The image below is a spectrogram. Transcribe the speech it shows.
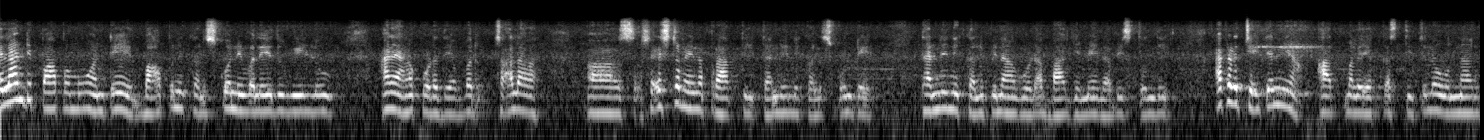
ఎలాంటి పాపము అంటే బాపుని కలుసుకొనివ్వలేదు వీళ్ళు అని అనకూడదు ఎవ్వరు. చాలా శ్రేష్టమైన ప్రాప్తి తండ్రిని కలుసుకుంటే తండ్రిని కలిపినా కూడా భాగ్యమే లభిస్తుంది. అక్కడ చైతన్య ఆత్మల యొక్క స్థితిలో ఉన్నారు.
